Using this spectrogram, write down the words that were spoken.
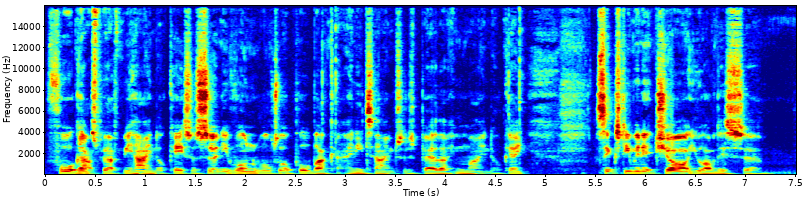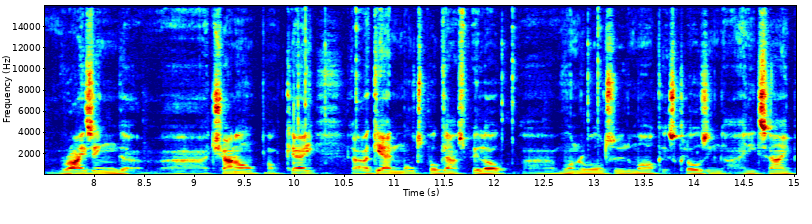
four gaps left behind okay? So certainly vulnerable to a pullback at any time so just bear that in mind okay? 60 minute chart you have this uh, rising uh, uh, channel okay? Uh, again multiple gaps below uh, vulnerable to the markets closing at any time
